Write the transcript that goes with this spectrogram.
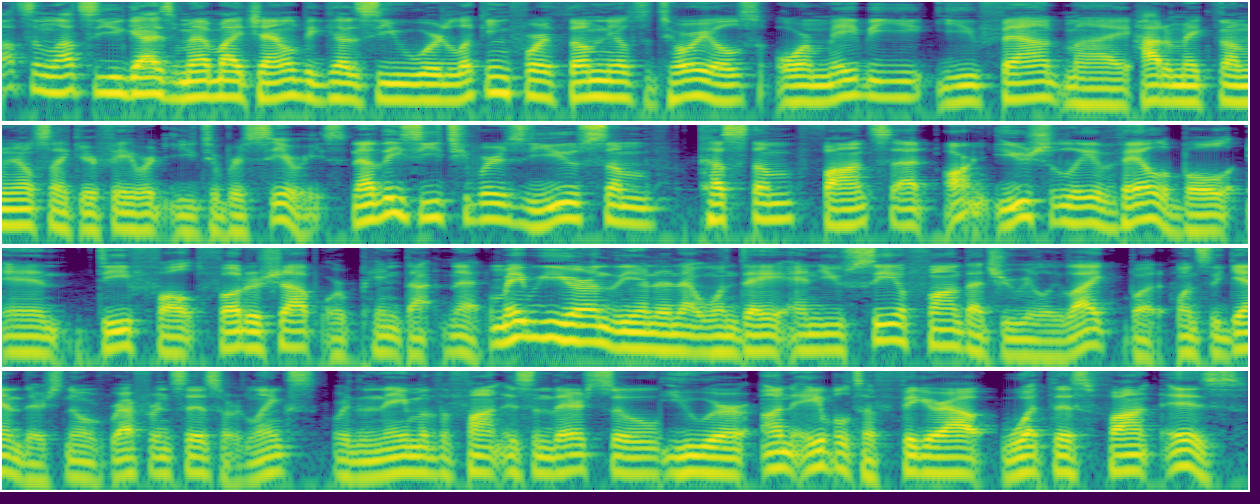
Lots and lots of you guys met my channel because you were looking for thumbnail tutorials or maybe you found my how to make thumbnails like your favorite YouTuber series. Now these YouTubers use some custom fonts that aren't usually available in default Photoshop or Paint.net. Or maybe you're on the internet one day and you see a font that you really like, but once again, there's no references or links or the name of the font isn't there, so you were unable to figure out what this font is.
